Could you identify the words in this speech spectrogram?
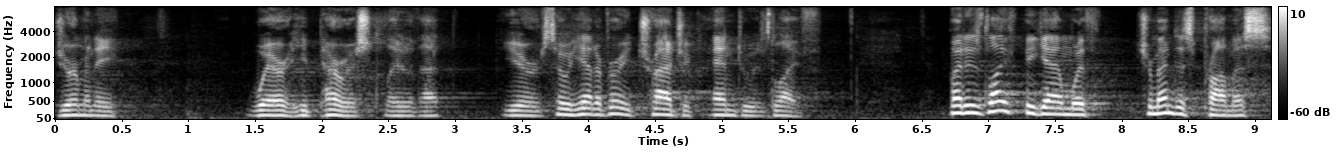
Germany, where he perished later that year. So he had a very tragic end to his life. But his life began with tremendous promise,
